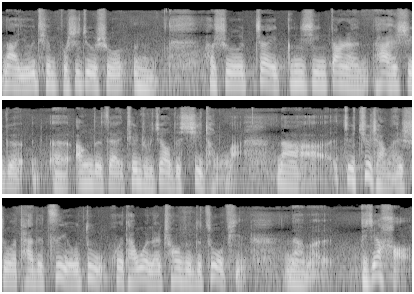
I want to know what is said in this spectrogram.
那有一天不是就说，嗯，他说在更新，当然他还是个呃 under 在天主教的系统嘛。那就剧场来说，他的自由度或他未来创作的作品，那么比较好。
